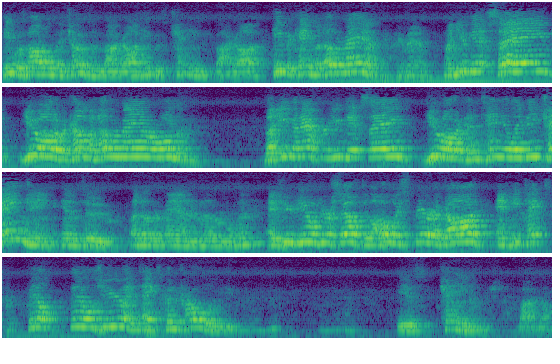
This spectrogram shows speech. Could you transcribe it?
He was not only chosen by God, he was changed by God. He became another man. Amen. When you get saved, you ought to become another man or woman. But even after you get saved, you ought to continually be changing into another man and another woman as you yield yourself to the Holy Spirit of God and He takes fill, fills you and takes control of you. He is changed by God.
